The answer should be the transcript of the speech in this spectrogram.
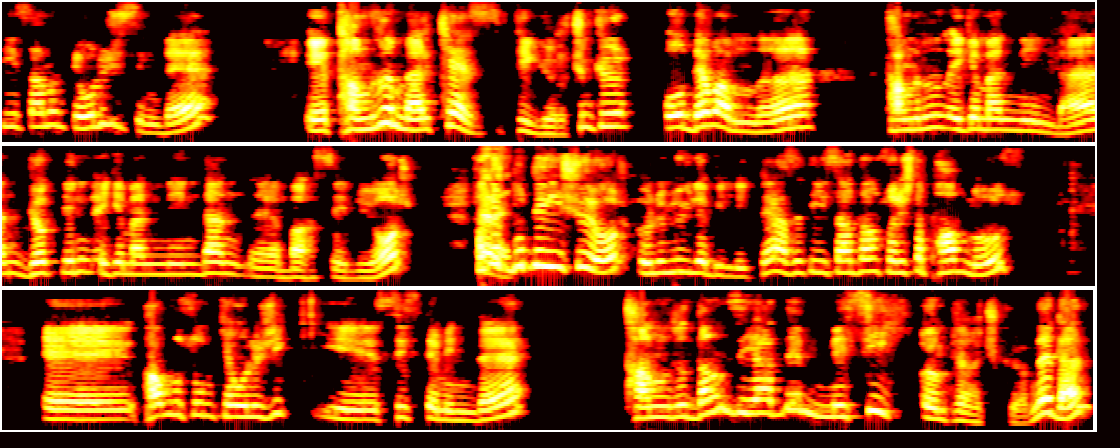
İsa'nın teolojisinde e, tanrı merkez figür. Çünkü o devamlı Tanrı'nın egemenliğinden, göklerin egemenliğinden e, bahsediyor. Fakat evet. bu değişiyor ölümüyle birlikte. Hz. İsa'dan sonra işte Pavlus, e, Pavlus'un teolojik e, sisteminde Tanrı'dan ziyade Mesih ön plana çıkıyor. Neden?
